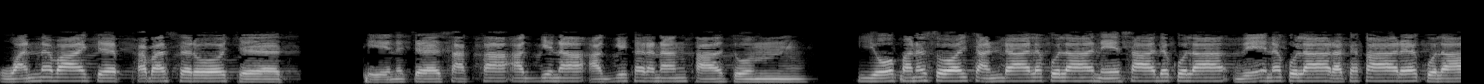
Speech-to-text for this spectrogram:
වන්නවාච පබස්සරෝච තේනච සක්කා අග්ගිනා අග්ගිකරණං කාතුම්. යෝපනසෝ චණ්ඩාල කුලා නේසාද කුලා වේන කුලා රතකාර කුලා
